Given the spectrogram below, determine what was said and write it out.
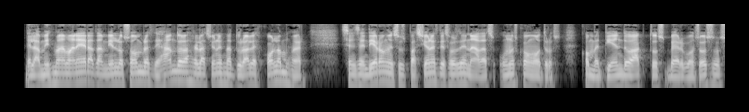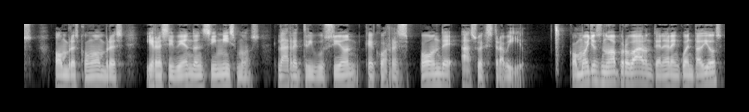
De la misma manera también los hombres, dejando las relaciones naturales con la mujer, se encendieron en sus pasiones desordenadas unos con otros, cometiendo actos vergonzosos hombres con hombres y recibiendo en sí mismos la retribución que corresponde a su extravío. Como ellos no aprobaron tener en cuenta a Dios,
